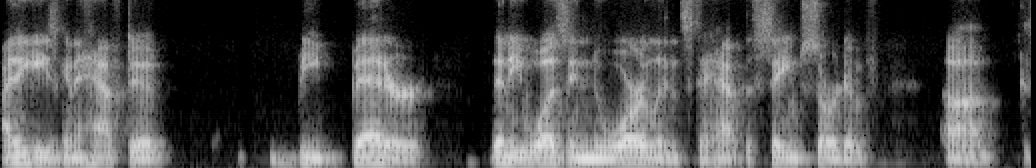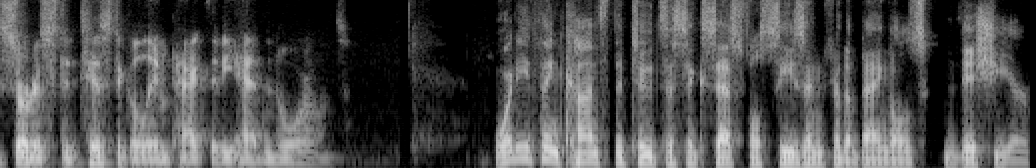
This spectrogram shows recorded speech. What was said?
I think he's going to have to be better than he was in New Orleans to have the same sort of uh, sort of statistical impact that he had in New Orleans. What do you think constitutes a successful season for the Bengals this year?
